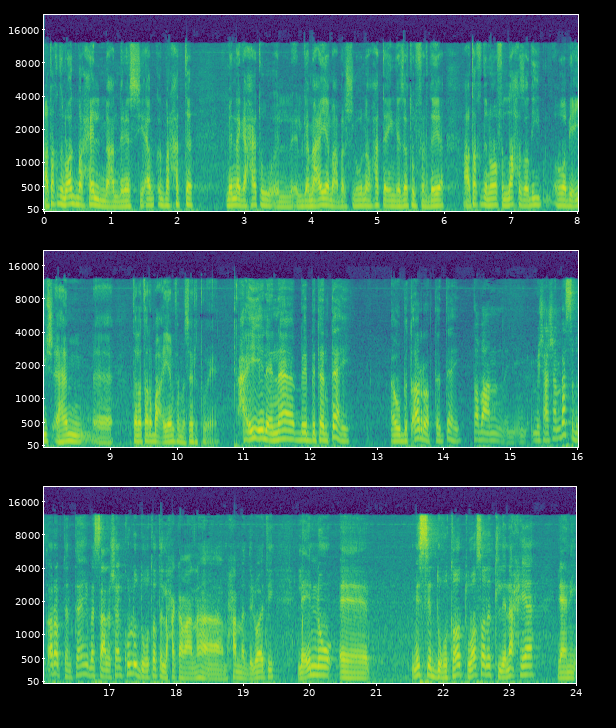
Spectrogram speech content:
أعتقد إنه أكبر حلم عند ميسي أكبر حتى من نجاحاته ال- الجماعية مع برشلونة وحتى إنجازاته الفردية. أعتقد إن هو في اللحظة دي هو بيعيش أهم ثلاث أربع أيام في مسيرته يعني. حقيقي لأنها ب- بتنتهي أو بتقرب تنتهي. طبعا مش عشان بس بتقرب تنتهي بس علشان كل الضغوطات اللي حكى عنها محمد دلوقتي لأنه آه، ميسي الضغوطات وصلت لناحية يعني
